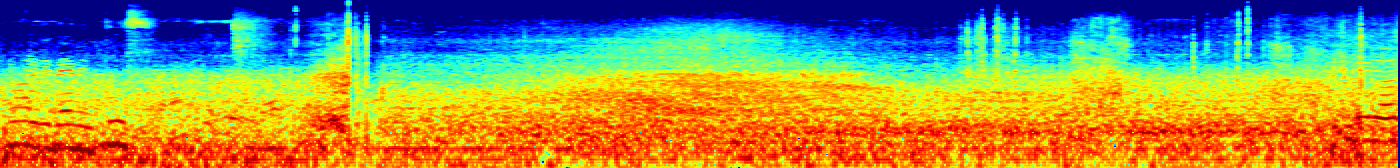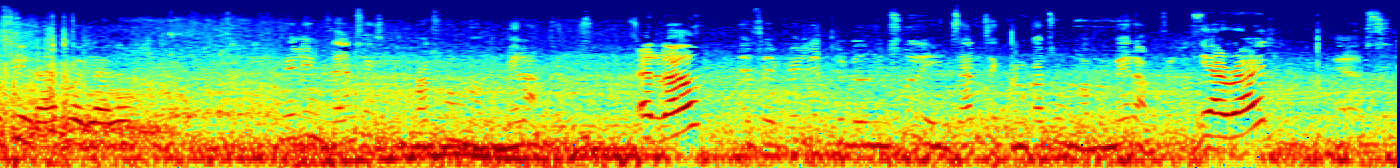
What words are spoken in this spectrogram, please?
Nu holder vi ved med en bus. Det er også fint, der er på et eller andet. Ifølge hendes ansigt, så kan man godt tro, hun var på midteromfældelse. Er det hvad? Altså ifølge, du ved, hendes hud i hendes ansigt, kan man godt tro, hun var på midteromfældelse. Yeah, right? Yes.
